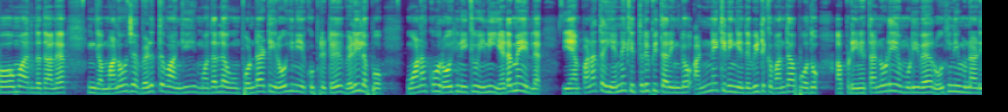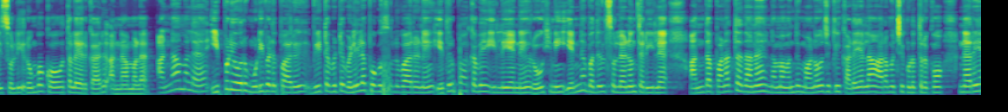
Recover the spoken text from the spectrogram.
கோவமாக இருந்ததால் இங்கே மனோஜை வெளுத்து வாங்கி முதல்ல உன் பொண்ணு பொண்டாட்டி ரோஹிணியை கூப்பிட்டுட்டு வெளியில் போ. உனக்கும் ரோஹிணிக்கும் இனி இடமே இல்லை. என் பணத்தை என்னைக்கு திருப்பி தரீங்களோ அன்னைக்கு நீங்கள் இந்த வீட்டுக்கு வந்தால் போதும் அப்படின்னு தன்னுடைய முடிவை ரோஹிணி முன்னாடி சொல்லி ரொம்ப கோவத்தில் இருக்காரு அண்ணாமலை. அண்ணாமலை இப்படி ஒரு முடிவெடுப்பார்? வீட்டை விட்டு வெளியில் போக சொல்லுவாருன்னு எதிர்பார்க்கவே இல்லையேன்னு ரோஹிணி என்ன பதில் சொல்லணும் தெரியல. அந்த பணத்தை தானே நம்ம வந்து மனோஜுக்கு கடையெல்லாம் ஆரம்பித்து கொடுத்துருக்கோம். நிறைய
